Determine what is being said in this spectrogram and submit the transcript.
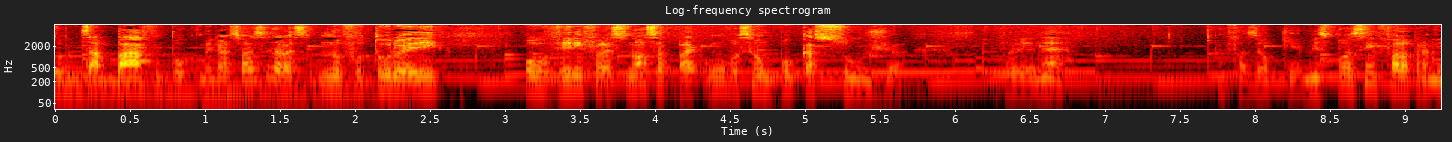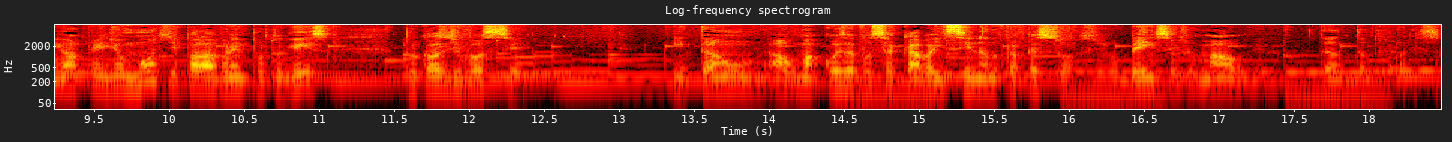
eu desabafo um pouco melhor. Só se elas no futuro aí ouvirem e falarem assim: Nossa, pai, como você é um boca suja. Eu falei, né? Fazer o quê? Minha esposa sempre fala para mim: Eu aprendi um monte de palavrão em português por causa de você. Então, alguma coisa você acaba ensinando para a pessoa, seja o bem, seja o mal, tanto, tanto faz.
